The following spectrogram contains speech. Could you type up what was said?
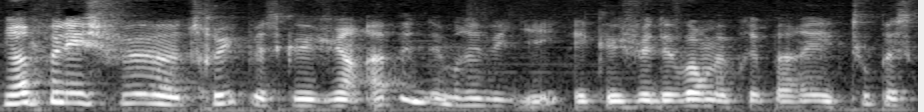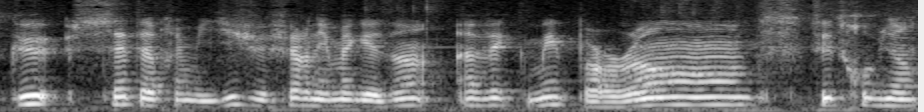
J'ai un peu les cheveux euh, trucs parce que je viens à peine de me réveiller et que je vais devoir me préparer et tout parce que cet après-midi je vais faire les magasins avec mes parents. C'est trop bien.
